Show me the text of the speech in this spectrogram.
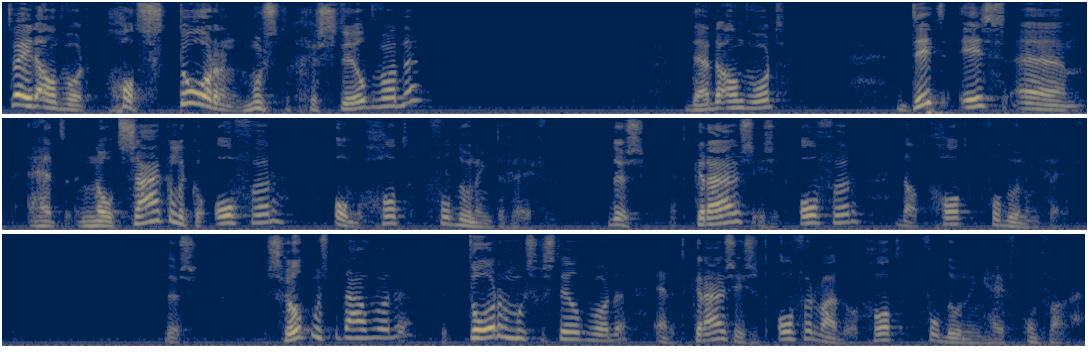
Tweede antwoord, Gods toren moest gestild worden. Derde antwoord, dit is uh, het noodzakelijke offer om God voldoening te geven. Dus het kruis is het offer dat God voldoening geeft. Dus de schuld moest betaald worden, de toren moest gestild worden en het kruis is het offer waardoor God voldoening heeft ontvangen.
